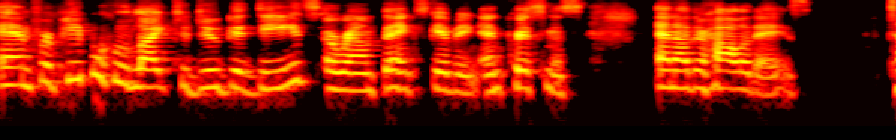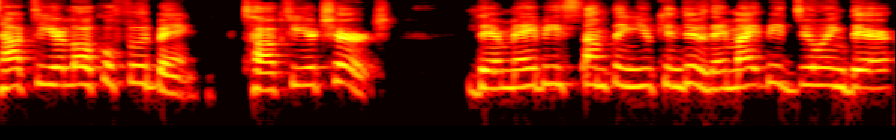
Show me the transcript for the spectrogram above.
And for people who like to do good deeds around Thanksgiving and Christmas and other holidays, talk to your local food bank, talk to your church. There may be something you can do. They might be doing their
